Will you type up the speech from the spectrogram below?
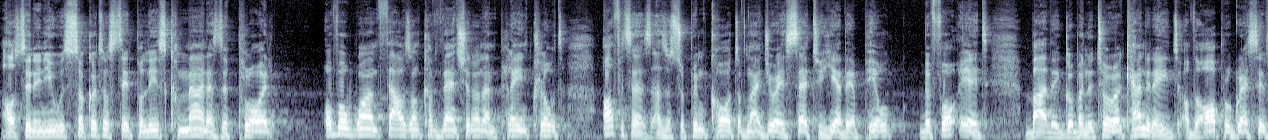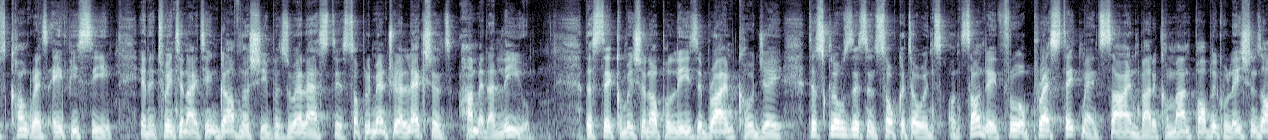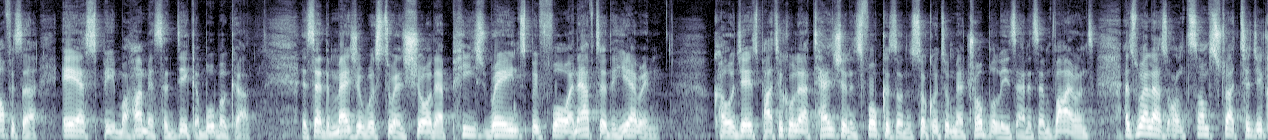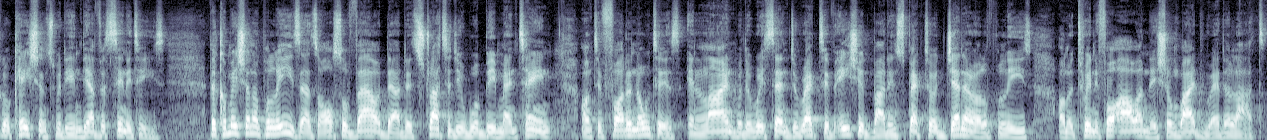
Also in the news, Sokoto State Police Command has deployed over 1,000 conventional and plainclothes officers as the Supreme Court of Nigeria is set to hear the appeal before it by the gubernatorial candidate of the All Progressives Congress APC in the 2019 governorship as well as the supplementary elections Ahmed Aliyu. The State Commissioner of Police Ibrahim Kaoje disclosed this in Sokoto on Sunday through a press statement signed by the Command Public Relations Officer ASP Mohammed Sadiq Abubakar. It said the measure was to ensure that peace reigns before and after the hearing. Kaoje's particular attention is focused on the Sokoto metropolis and its environs, as well as on some strategic locations within their vicinities. The Commissioner of Police has also vowed that the strategy will be maintained until further notice, in line with the recent directive issued by the Inspector General of Police on a 24-hour nationwide red alert.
